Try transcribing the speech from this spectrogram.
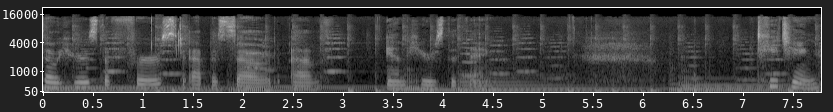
So here's the first episode of And Here's the Thing Teaching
